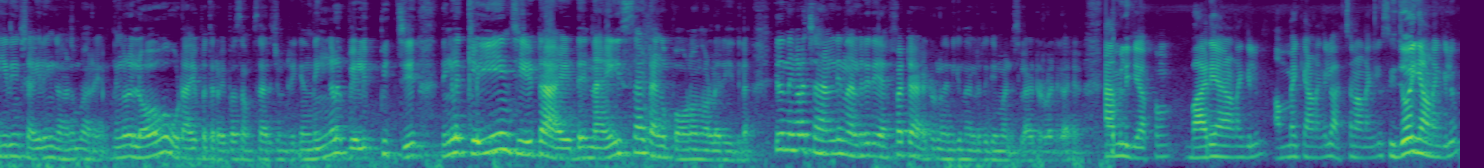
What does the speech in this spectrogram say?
രീതിയും ശൈലിയും കാണുമ്പോൾ അറിയാം. നിങ്ങൾ ലോക ഉടായ്പത്ര ഇപ്പോൾ സംസാരിച്ചുകൊണ്ടിരിക്കുന്നത്. നിങ്ങൾ വെളുപ്പിച്ച് നിങ്ങൾ ക്ലീൻ ചീട്ടായിട്ട് നൈസായിട്ട് അങ്ങ് പോകണമെന്നുള്ള രീതിയിൽ ഇത് നിങ്ങളുടെ ചാനലിൽ നല്ല രീതിയിൽ എഫക്റ്റ് ആയിട്ടുണ്ട് എനിക്ക് നല്ല രീതിയിൽ മനസ്സിലായിട്ടുള്ള ഒരു കാര്യമാണ്. ഫാമിലിക്ക് അപ്പം ഭാര്യയാണെങ്കിലും അമ്മയ്ക്കാണെങ്കിലും അച്ഛനാണെങ്കിലും സിജോയ്ക്കാണെങ്കിലും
